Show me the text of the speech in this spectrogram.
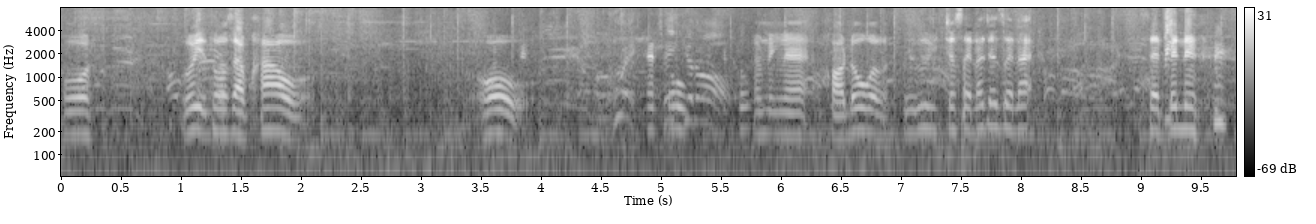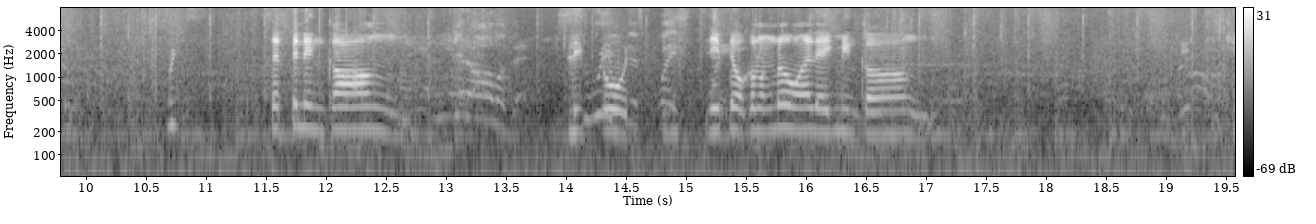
โอ้เฮ้ยโทรศัพท์เข้า โอ้ Quick, take it all! แป๊บนึงนะขอโดนเอ้ยจะเสร็จแล้วจะเสร็จแล้วเสร็จไปหนึ่งเสร็จไปหนึ่งกอง of it! Leave Sweep road. this place! รีบโดดกำลังโดมาเลยอีกหนึ่งกองโอเค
